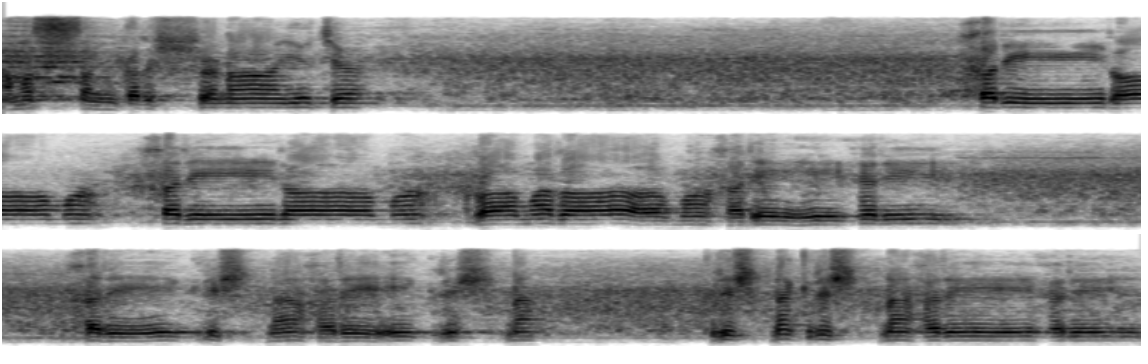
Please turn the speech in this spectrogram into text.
नमः सङ्कर्षणाय च। हरे राम हरे राम राम राम, हरे हरे। हरे कृष्ण हरे कृष्ण। कृष्ण कृष्ण, हरे हरे।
